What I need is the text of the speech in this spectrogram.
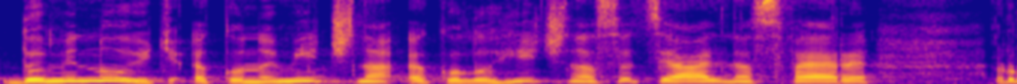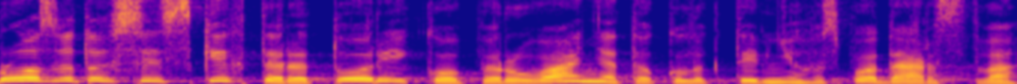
Домінують економічна, екологічна, соціальна сфери, розвиток сільських територій, кооперування та колективні господарства.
